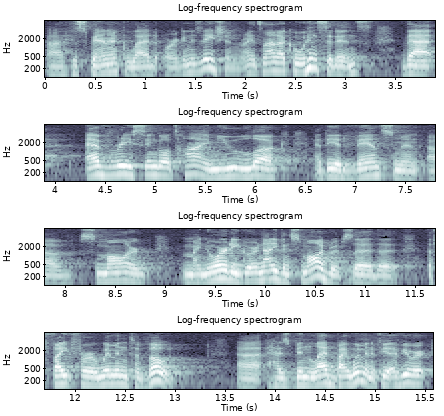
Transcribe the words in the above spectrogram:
uh, Hispanic led organization, right? It's not a coincidence that every single time you look at the advancement of smaller minority, or not even smaller groups, the, the, the fight for women to vote uh, has been led by women. If you, have you ever, I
